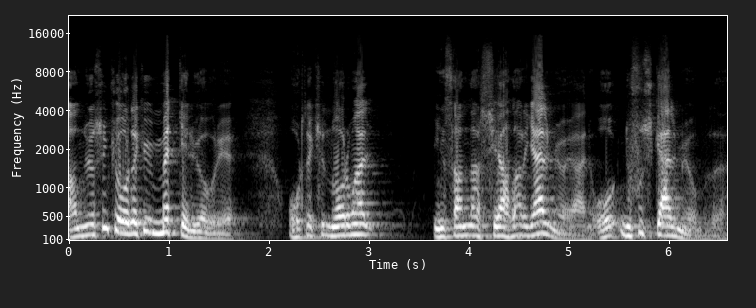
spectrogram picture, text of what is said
Anlıyorsun ki oradaki ümmet geliyor buraya. Oradaki normal insanlar, siyahlar gelmiyor yani. O nüfus gelmiyor burada.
